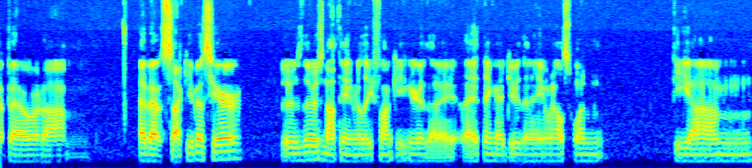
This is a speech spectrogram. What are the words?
about um, about succubus here. There's there's nothing really funky here that I, I think I do that anyone else wouldn't. The um,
